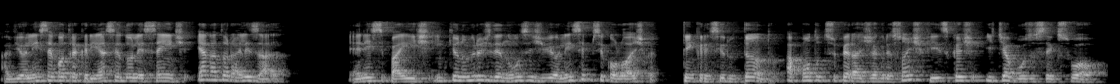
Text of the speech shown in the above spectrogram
A violência contra criança e adolescente é naturalizada. É nesse país em que o número de denúncias de violência psicológica tem crescido tanto a ponto de superar de agressões físicas e de abuso sexual.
